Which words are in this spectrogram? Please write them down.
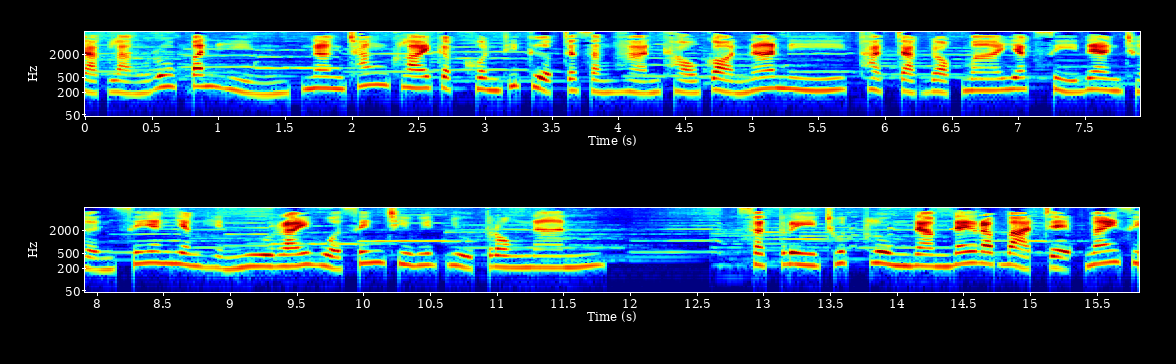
จากหลังรูปปั้นหิน นางช่างคล้ายกับคนที่เกือบจะสังหารเขาก่อนหน้านี้ ถัดจากดอกไม้ยักษ์สีแดงเฉินเซี่ยงยังเห็นงูไร้หัวสิ้นชีวิตอยู่ตรงนั้น สตรีชุดคลุมดำได้รับบาดเจ็บไม่สิ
